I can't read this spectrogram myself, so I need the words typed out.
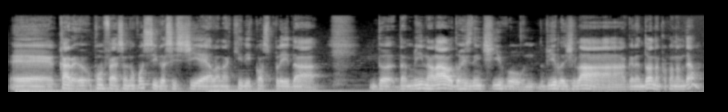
É, cara, eu confesso, eu não consigo assistir ela naquele cosplay da, da, da mina lá, do Resident Evil Village lá, a grandona, qual é o nome dela?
